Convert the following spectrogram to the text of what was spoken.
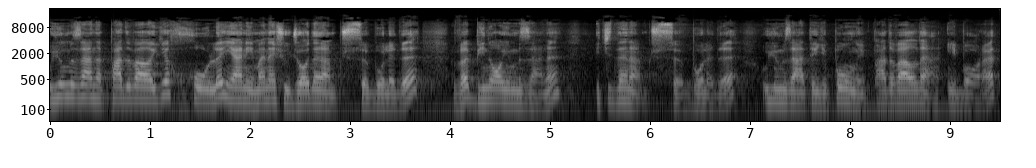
Uyimizni podvaliga hovli ya'ni mana shu joydan ham tushsa bo'ladi va binoyimizni ichidan ham tushsa bo'ladi. Uyimizni tegi полный podvaldan iborat.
